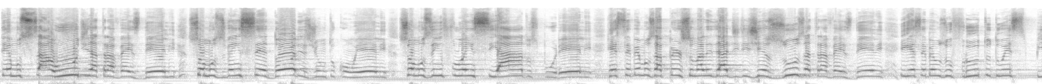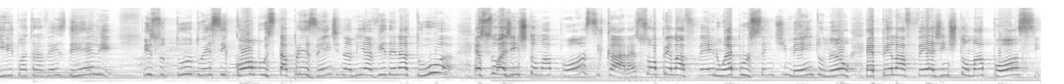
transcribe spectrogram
temos saúde através dele, somos vencedores junto com ele, somos influenciados por ele, recebemos a personalidade de Jesus através dele e recebemos o fruto do Espírito através dele. Isso tudo, esse combo está presente na minha vida e na tua. É só a gente tomar posse, cara. É só pela fé e não é por sentimento, não. É pela fé a gente tomar posse.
